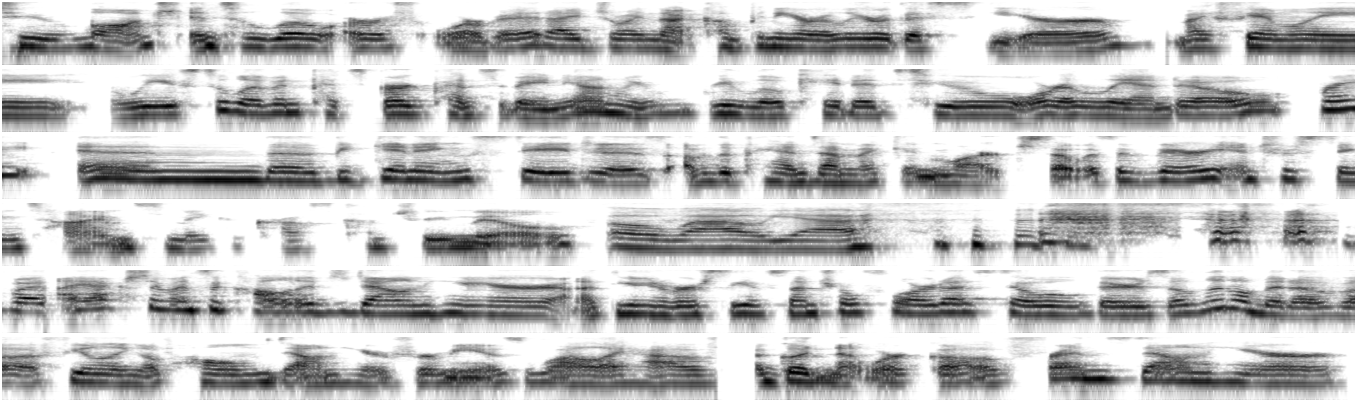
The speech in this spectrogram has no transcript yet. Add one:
to launch into low Earth orbit. I joined that company earlier this year. My family, we used to live in Pittsburgh, Pennsylvania, and we relocated to Orlando right in the beginning stages of the pandemic in March. So it was a very interesting time to make a cross country move. Oh, wow. Yeah. but I actually went to college down here at the University of Central Central Florida. So there's a little bit of a feeling of home down here for me as well. I have a good network of friends down here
